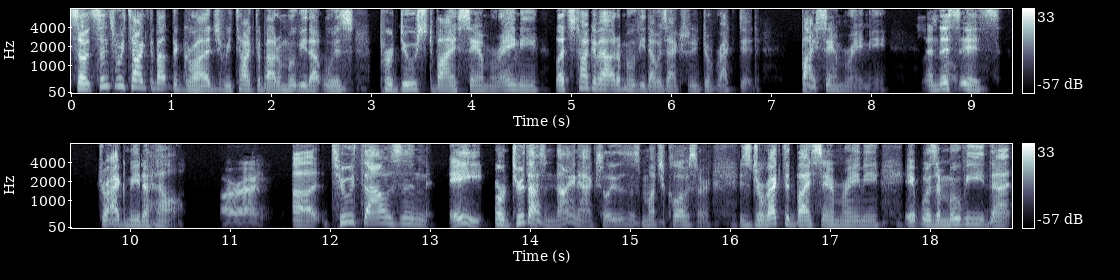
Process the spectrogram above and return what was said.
So since we talked about The Grudge, we talked about a movie that was produced by Sam Raimi. Let's talk about a movie that was actually directed by Sam Raimi, Let's and this go. is Drag Me to Hell. all right. uh, 2008 or 2009 actually this is much closer is directed by sam raimi it was a movie that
